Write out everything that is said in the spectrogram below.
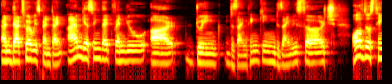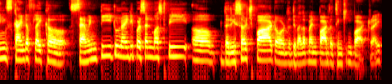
And that's where we spend time. I am guessing that when you are doing design thinking design research all of those things kind of like uh, 70 to 90 percent must be uh, the research part or the development part the thinking part right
